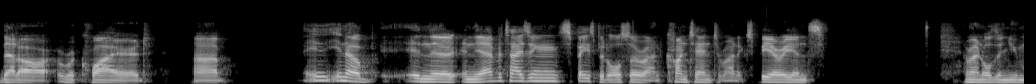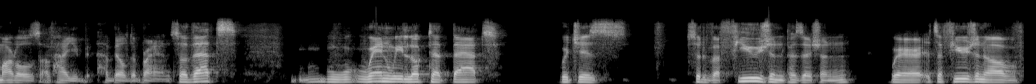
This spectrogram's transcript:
that are required uh, you know in the in the advertising space but also around content around experience around all the new models of how you build a brand. So that's when we looked at that which is sort of a fusion position where it's a fusion of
